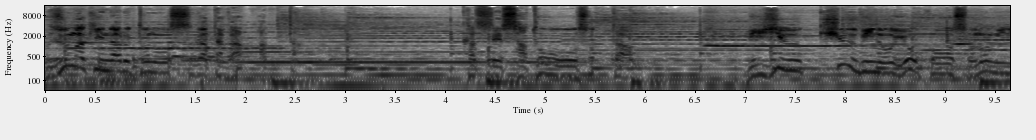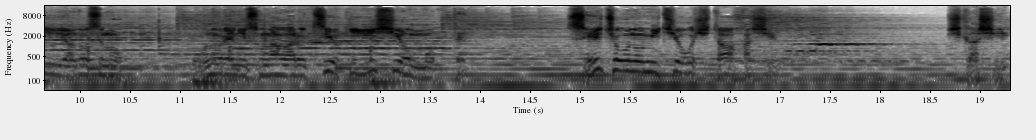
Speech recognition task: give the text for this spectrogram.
渦巻きナルトの姿があった。かつて里を襲った美獣九尾の陽子をその身に宿すも己に備わる強き意志を持って成長の道をひた走るしかし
